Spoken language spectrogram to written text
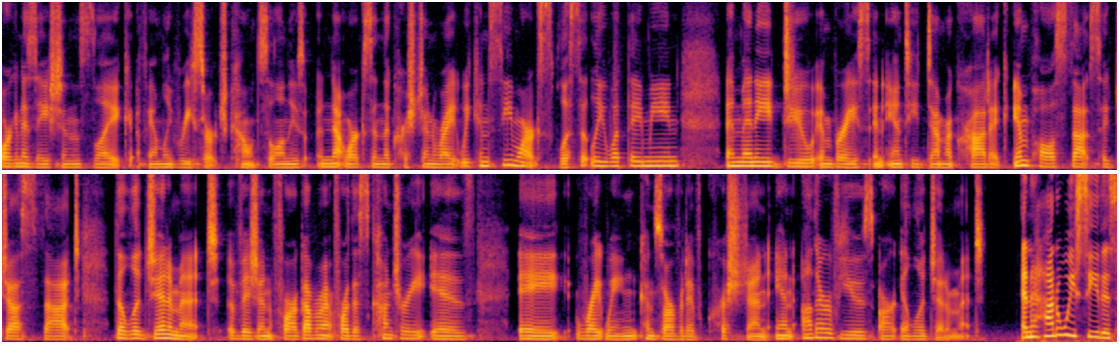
organizations like Family Research Council and these networks in the Christian right, we can see more explicitly what they mean. And many do embrace an anti democratic impulse that suggests that the legitimate vision for our government for this country is a right wing conservative Christian, and other views are illegitimate. And how do we see this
